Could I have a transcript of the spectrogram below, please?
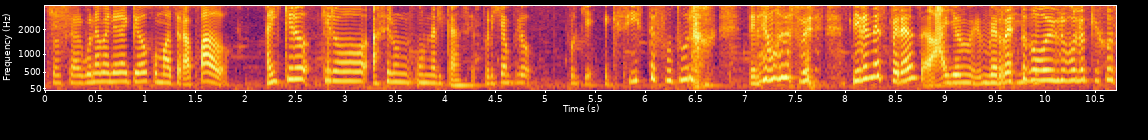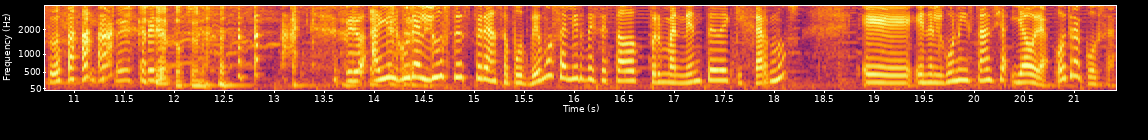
Entonces de alguna manera quedo como atrapado. Ahí quiero, quiero hacer un, un alcance. Por ejemplo, porque existe futuro. Tenemos esper- ¿Tienen esperanza? Ay, yo me, resto como del grupo Los Quejosos. Es que Pero- es cierta opción. Pero ¿hay alguna luz de esperanza? ¿Podemos salir de este estado permanente de quejarnos? eh, en alguna instancia. Y ahora, otra cosa,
